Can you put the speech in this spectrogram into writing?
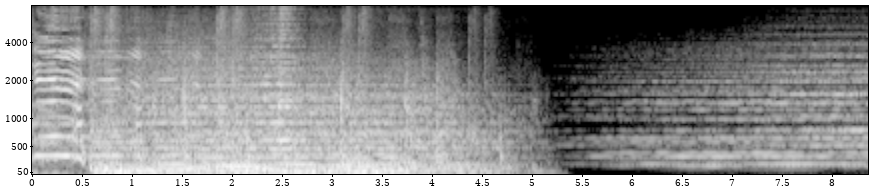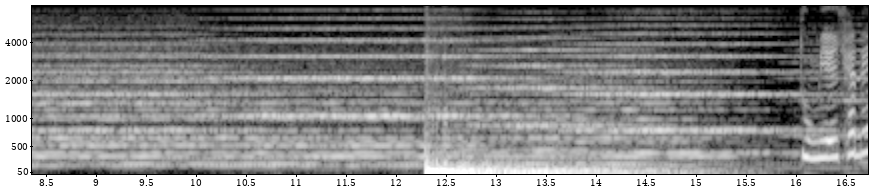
হাসি তুমি এইখানে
